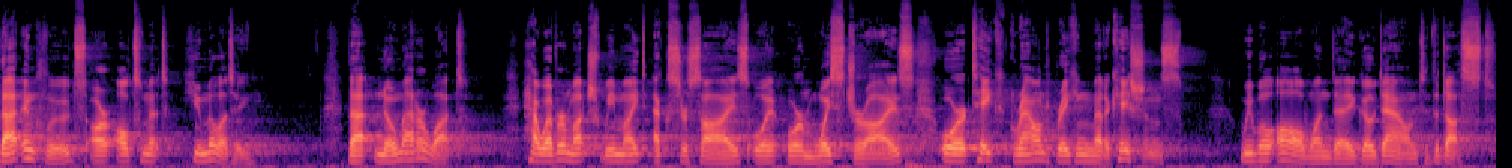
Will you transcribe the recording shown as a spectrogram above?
That includes our ultimate humility, that no matter what, however much we might exercise or, or, moisturize or take groundbreaking medications, we will all one day go down to the dust.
